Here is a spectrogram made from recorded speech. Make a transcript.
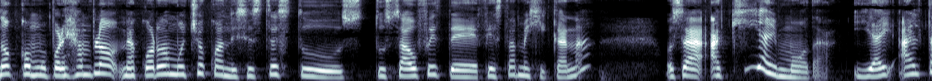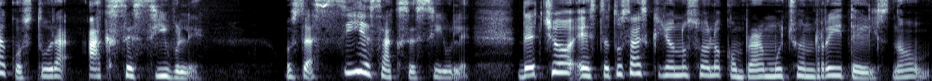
No, como por ejemplo, me acuerdo mucho cuando hiciste tus, tus outfits de fiesta mexicana. O sea, aquí hay moda y hay alta costura accesible. O sea, sí es accesible. De hecho, este, tú sabes que yo no suelo comprar mucho en retails, ¿no?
